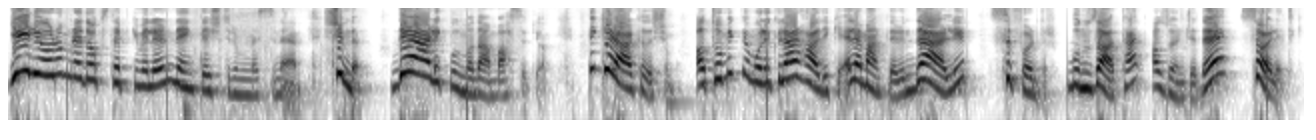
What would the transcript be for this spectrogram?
Geliyorum redoks tepkimelerinin denkleştirilmesine. Şimdi değerlik bulmadan bahsediyor. Bir kere arkadaşım atomik ve moleküler haldeki elementlerin değerli sıfırdır. Bunu zaten az önce de söyledik.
